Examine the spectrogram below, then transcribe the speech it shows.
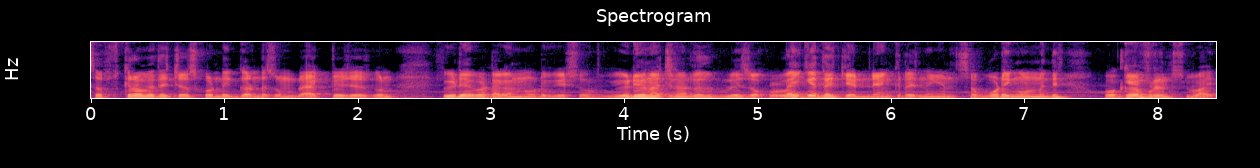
సబ్స్క్రైబ్ అయితే చేసుకోండి గంట సొమ్ము యాక్టివేట్ చేసుకోండి వీడియో పెట్టగానే నోటిఫికేషన్ వీడియో నచ్చినట్లయితే ప్లీజ్ ఒక లైక్ అయితే చేయండి ఎంకరేజింగ్ అండ్ సపోర్టింగ్ ఉన్నది ఓకే ఫ్రెండ్స్ బాయ్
